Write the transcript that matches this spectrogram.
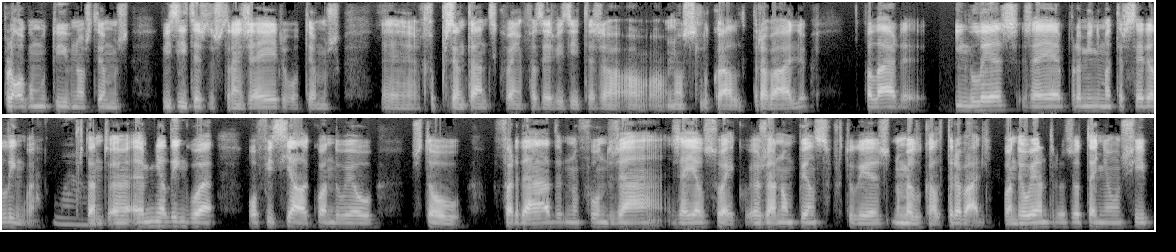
por algum motivo nós temos visitas do estrangeiro ou temos eh, representantes que vêm fazer visitas ao, ao, nosso local de trabalho falar inglês já é para mim uma terceira língua. Uau. Portanto, a, a, minha língua oficial quando eu estou fardado, no fundo já, já é o sueco. Eu já não penso português no meu local de trabalho. Quando eu entro, eu tenho um chip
